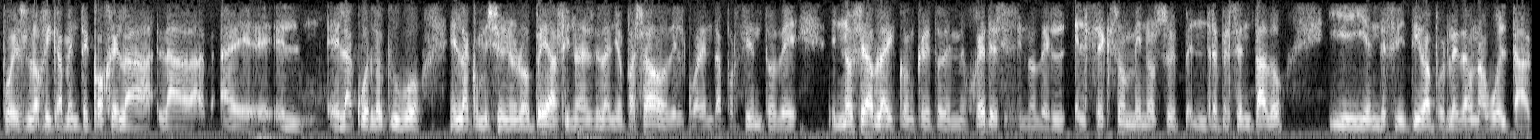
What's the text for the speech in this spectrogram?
pues lógicamente coge la, eh, el, el, acuerdo que hubo en la Comisión Europea a finales del año pasado del 40% de, no se habla en concreto de mujeres, sino del el sexo menos representado y en definitiva pues le da una vuelta,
